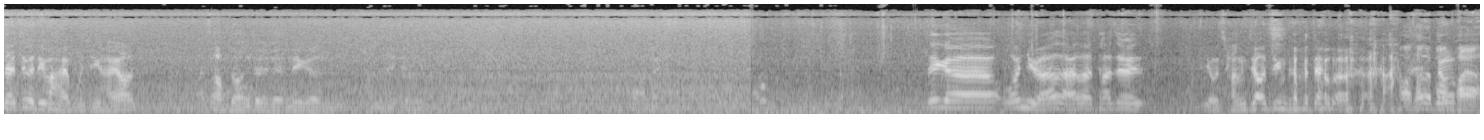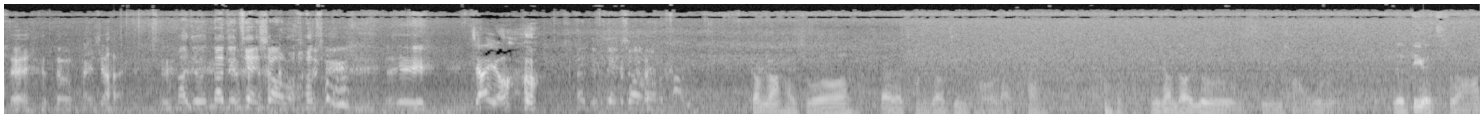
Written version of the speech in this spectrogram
在这个地方还不行，还要差不多对对那个他们那些。那个我女儿来了，她在有长焦镜头，待会儿哦她在帮我拍啊 对，都拍下来。那就那就见笑了，我操，呃，加油！那就见笑了。刚刚还说带着长焦镜头来拍，没想到又是一场误会。这第二次啊，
